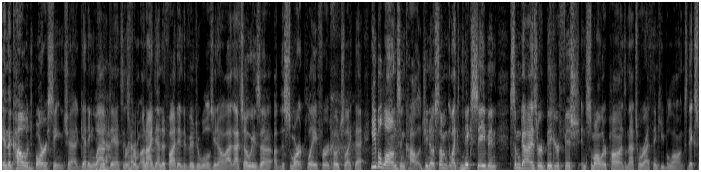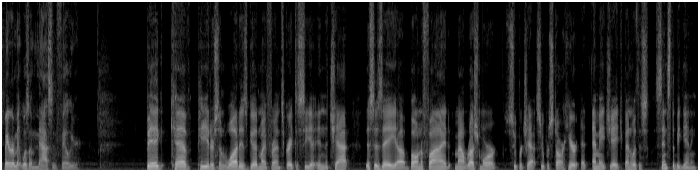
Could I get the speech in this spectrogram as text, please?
in the college bar scene, Chad, getting lap Yeah, dances right. from unidentified individuals. You know, uh, that's always uh, uh, the smart play for a coach like that. He belongs in college. You know, some like Nick Saban, some guys are bigger fish in smaller ponds, and that's where I think he belongs. The experiment was a massive failure. Big Kev Peterson. What is good, my friends? Great to see you in the chat. This is a uh, bona fide Mount Rushmore super chat superstar here at MHH. Been with us since the beginning.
